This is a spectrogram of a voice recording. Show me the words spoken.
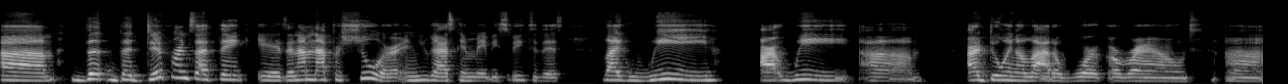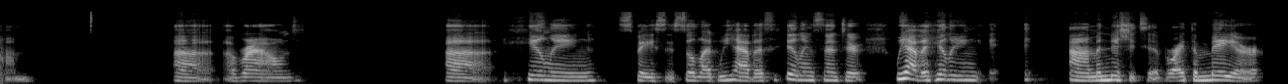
Um the the difference i think is and i'm not for sure and you guys can maybe speak to this like we are we um are doing a lot of work around um uh around uh healing spaces. So like we have a healing center we have a healing um initiative right? The mayor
